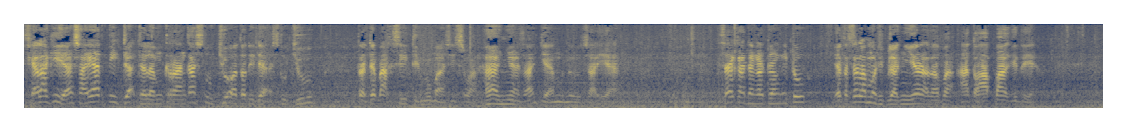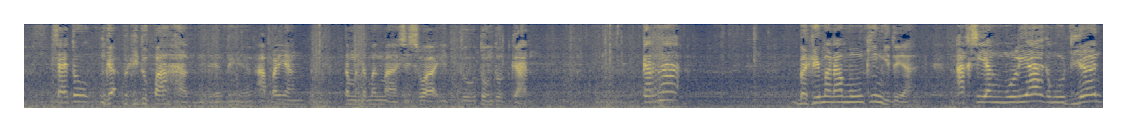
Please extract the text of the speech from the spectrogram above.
sekali lagi ya saya tidak dalam kerangka setuju atau tidak setuju terhadap aksi demo mahasiswa hanya saja menurut saya saya kadang-kadang itu ya terserah mau dibilang nyiar atau apa atau apa gitu ya. Saya itu nggak begitu paham gitu ya dengan apa yang teman-teman mahasiswa itu tuntutkan. Karena bagaimana mungkin gitu ya aksi yang mulia kemudian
